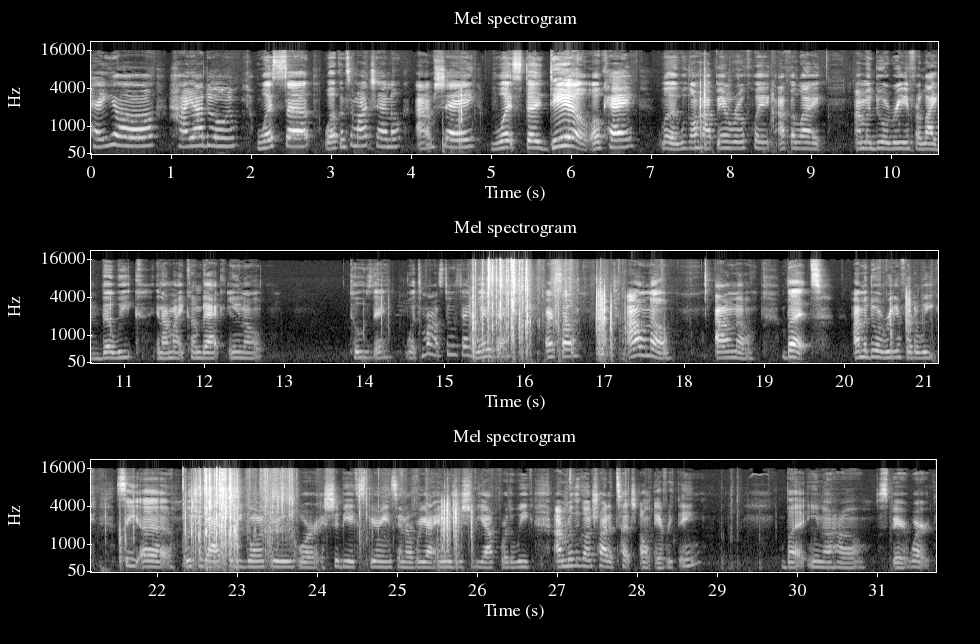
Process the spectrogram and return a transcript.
Hey y'all, how y'all doing? What's up? Welcome to my channel. I'm Shay. What's the deal? Okay, look, we're gonna hop in real quick. I feel like I'm gonna do a reading for like the week, and I might come back, you know, Tuesday. What tomorrow's Tuesday, Wednesday, or so. I don't know. I don't know, but I'm gonna do a reading for the week. See uh what you guys should be going through or should be experiencing or where your energy should be out for the week. I'm really gonna try to touch on everything but you know how spirit work.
